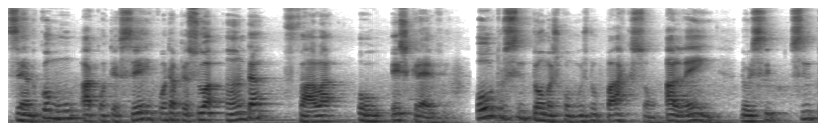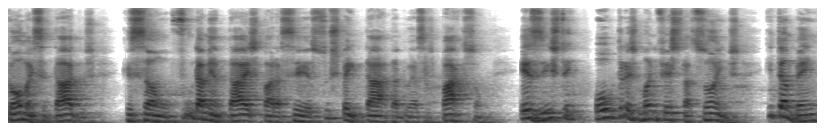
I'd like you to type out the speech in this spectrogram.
sendo comum acontecer enquanto a pessoa anda, fala ou escreve. Outros sintomas comuns no Parkinson, além dos sintomas citados, que são fundamentais para se suspeitar da doença de Parkinson, existem outras manifestações que também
